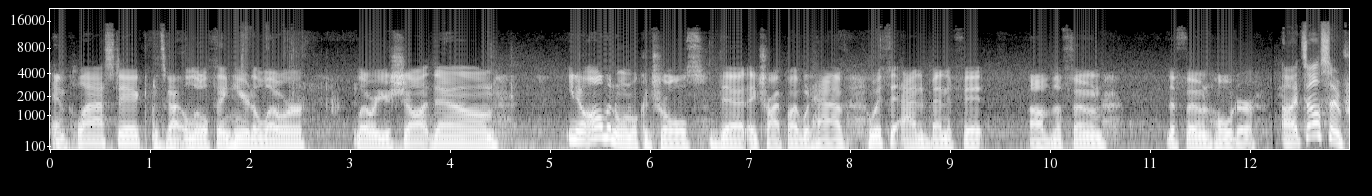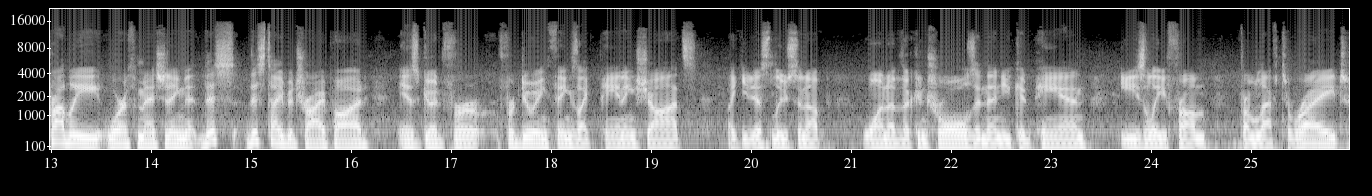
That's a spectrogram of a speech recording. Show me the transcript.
and plastic. It's got a little thing here to lower lower your shot down. You know, all the normal controls that a tripod would have with the added benefit of the phone the phone holder. Uh, it's also probably worth mentioning that this this type of tripod is good for for doing things like panning shots. Like you just loosen up one of the controls and then you can pan easily from from left to right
